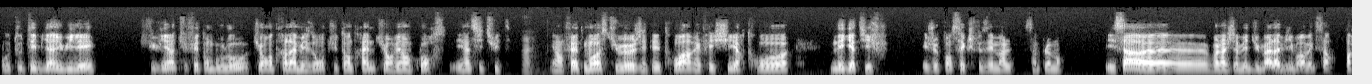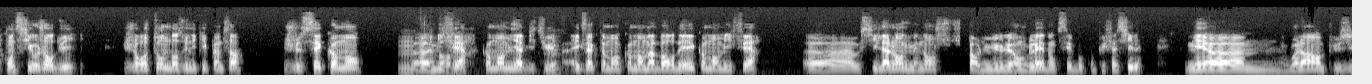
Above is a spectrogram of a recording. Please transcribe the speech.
où tout est bien huilé, tu viens, tu fais ton boulot, tu rentres à la maison, tu t'entraînes, tu reviens en course, et ainsi de suite. Et en fait, moi, si tu veux, j'étais trop à réfléchir, trop négatif, et je pensais que je faisais mal, simplement. Et ça, euh, voilà, j'avais du mal à vivre avec ça. Par contre, si aujourd'hui, je retourne dans une équipe comme ça, je sais comment hmm, euh, m'y faire, comment m'y habituer, hmm. exactement, comment m'aborder, comment m'y faire. Euh, aussi la langue, maintenant, je parle mieux l'anglais, donc c'est beaucoup plus facile. Mais voilà, en plus,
